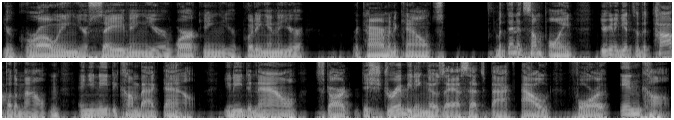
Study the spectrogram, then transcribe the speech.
you're growing, you're saving, you're working, you're putting into your retirement accounts. But then at some point, you're going to get to the top of the mountain and you need to come back down. You need to now start distributing those assets back out for income.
